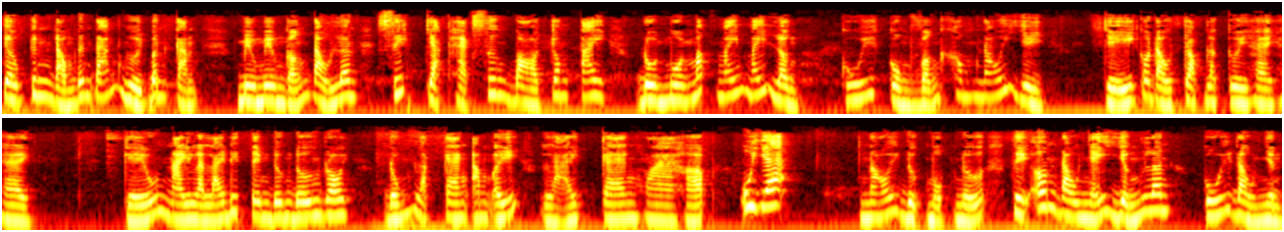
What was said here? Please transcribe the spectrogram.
kêu kinh động đến đám người bên cạnh. Miêu Miêu ngẩng đầu lên, siết chặt hạt xương bò trong tay, đôi môi mắt máy mấy lần, cuối cùng vẫn không nói gì. Chỉ có đầu trọc là cười hề hề. Kiểu này là lại đi tìm đường đường rồi. Đúng là càng âm ý, lại càng hòa hợp. Úi da! Nói được một nửa thì ôm đầu nhảy dựng lên, cúi đầu nhìn,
